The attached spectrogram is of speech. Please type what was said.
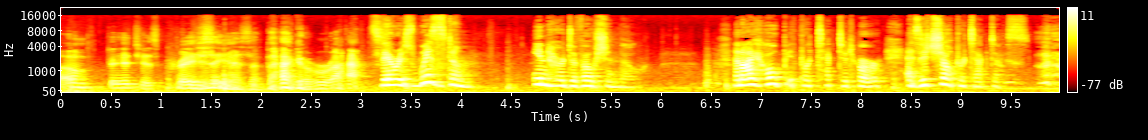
hag? Dumb bitch is crazy as a bag of rats. There is wisdom in her devotion, though. And I hope it protected her as it shall protect us. What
